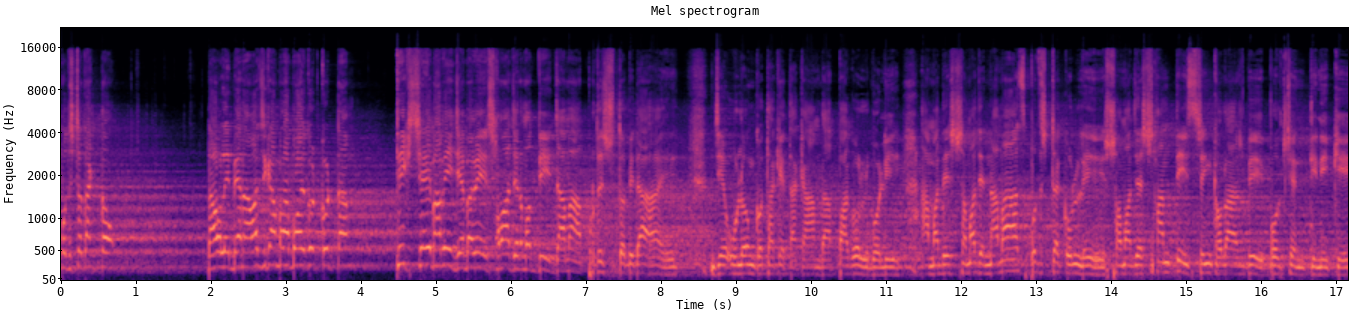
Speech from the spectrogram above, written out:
প্রতিষ্ঠা থাকত, তাহলে বেনামাজিকে আমরা বয়কট করতাম। ঠিক সেইভাবে যেভাবে সমাজের মধ্যে জামা প্রতিষ্ঠিত বিদায়, যে উলঙ্গ থাকে তাকে আমরা পাগল বলি। আমাদের সমাজে নামাজ প্রতিষ্ঠা করলে সমাজে শান্তি শৃঙ্খলা আসবে, বলছেন তিনি কে?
